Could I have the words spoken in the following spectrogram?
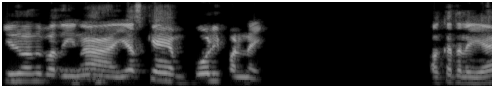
இது வந்து பாத்தீங்கன்னா எஸ்கேஎம் கோழி பண்ணை. பக்கத்துலயே.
